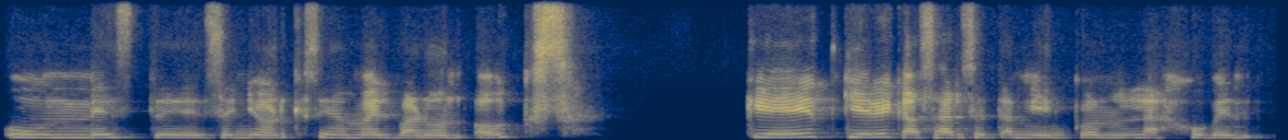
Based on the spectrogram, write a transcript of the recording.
un este señor que se llama el varón Ox que quiere casarse también con la joven.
